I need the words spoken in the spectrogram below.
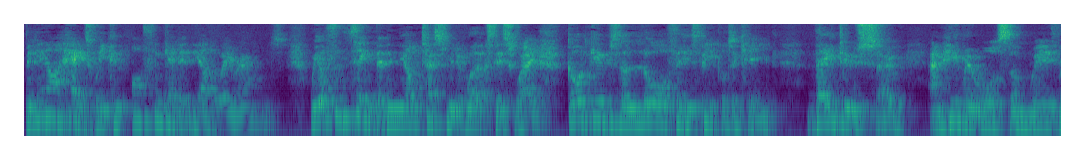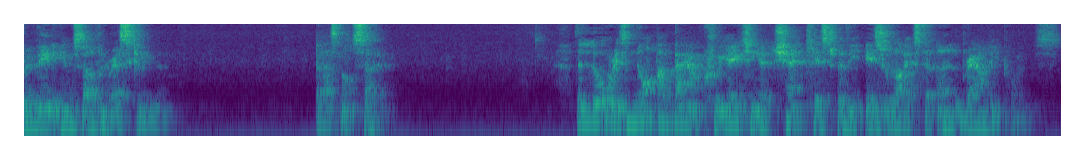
but in our heads we can often get it the other way round. We often think that in the Old Testament it works this way God gives the law for his people to keep, they do so, and he rewards them with revealing himself and rescuing them. But that's not so. The law is not about creating a checklist for the Israelites to earn brownie points.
